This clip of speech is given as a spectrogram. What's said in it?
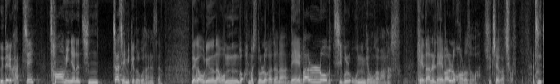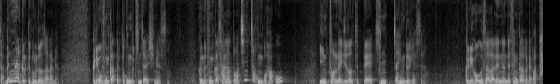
의대를 갔지? 처음 2년은 진짜 재밌게 놀고 다녔어요. 내가 우리 누나 노- 한 번씩 놀러 가잖아. 네 발로 집을 오는 경우가 많았어. 계단을 네 발로 걸어서 와. 술 취해가지고. 아, 진짜 맨날 그렇게 놀던 사람이야. 그리고 본과 때부터 공부 진짜 열심히 했어. 근데 본과 4년 동안 진짜 공부하고 인턴 레지던트 때 진짜 힘들게 했어요. 그리고 의사가 됐는데 생각을 해봐. 다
